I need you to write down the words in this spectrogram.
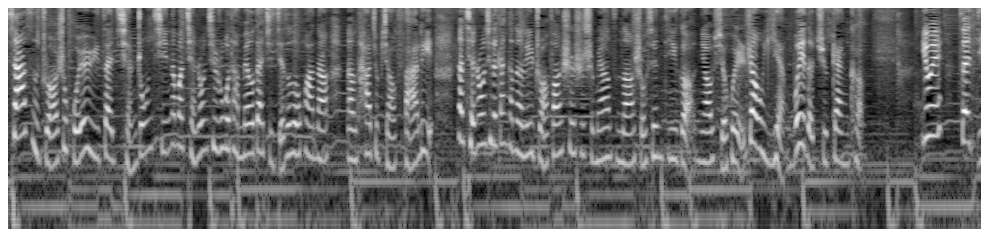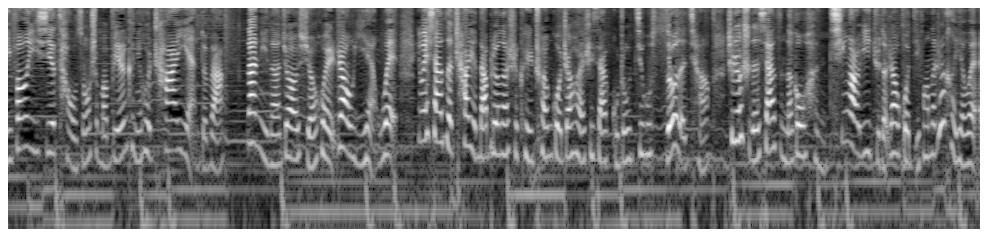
瞎子主要是活跃于在前中期。那么前中期如果他没有带起节奏的话呢，那么他就比较乏力。那前中期的 gank 能力主要方式是什么样子呢？首先第一个，你要学会绕眼位的去 gank。因为在敌方一些草丛什么，别人肯定会插眼，对吧？那你呢就要学会绕眼位，因为瞎子插眼 W 呢是可以穿过召唤师峡谷中几乎所有的墙，这就使得瞎子能够很轻而易举的绕过敌方的任何眼位，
